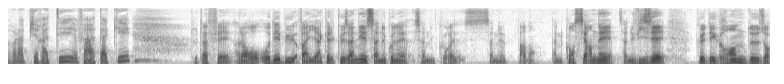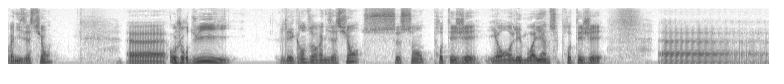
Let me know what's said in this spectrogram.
voilà, piraté, enfin attaqué. Tout à fait. Alors au, début, enfin il y a quelques années, ça ne, concernait, ça ne visait que des grandes organisations. Euh, aujourd'hui, les grandes organisations se sont protégées et ont les moyens de se protéger. Euh,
